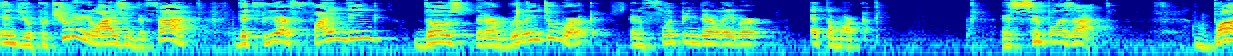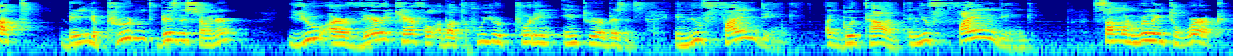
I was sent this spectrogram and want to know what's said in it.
And the opportunity lies in the fact that we are finding those that are willing to work and flipping their labor at the markup. As simple as that. But being a prudent business owner, you are very careful about who you're putting into your business. And you finding a good talent and you finding someone willing to work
